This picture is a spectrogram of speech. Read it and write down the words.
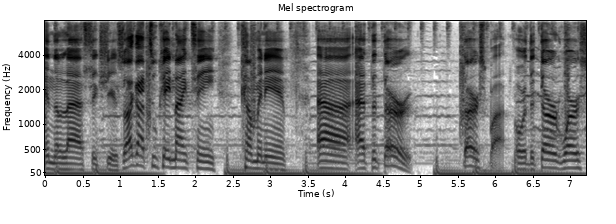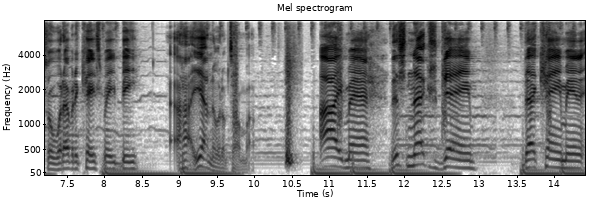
in the last six years. So I got 2K19 coming in uh, at the third, third spot or the third worst or whatever the case may be. Uh, yeah, I know what I'm talking about. All right, man. This next game that came in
